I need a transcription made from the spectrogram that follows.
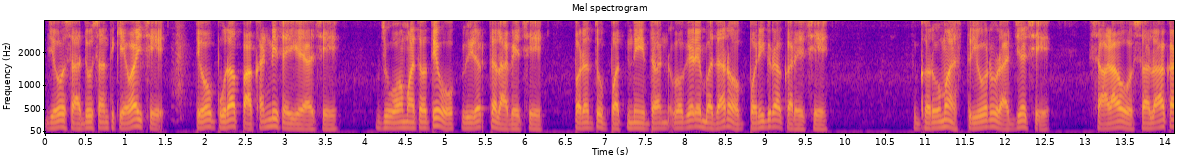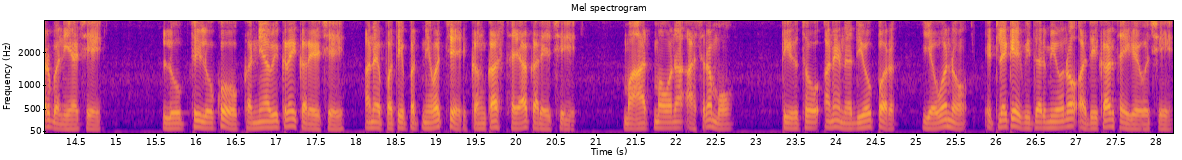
જેઓ સાધુ સંત કહેવાય છે, તેઓ પૂરા પાખંડી થઈ ગયા છે. જોવામાં તો તેઓ વિરક્ત લાગે છે, પરંતુ પત્ની, ધન વગેરે બધાનો પરિગ્રહ કરે છે. ઘરોમાં સ્ત્રીઓનું રાજ્ય છે. શાળાઓ સલાહકાર બન્યા છે. લોભથી લોકો કન્યા વિક્રય કરે છે અને પતિ પત્ની વચ્ચે કંકાસ થયા કરે છે. મહાત્માઓના આશ્રમો, તીર્થો અને નદીઓ પર યવનો એટલે કે વિધર્મીઓનો અધિકાર થઈ ગયો છે.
